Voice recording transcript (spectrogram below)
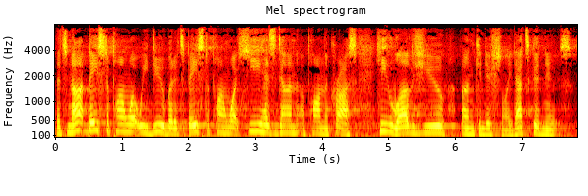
that's not based upon what we do, but it's based upon what He has done upon the cross. He loves you unconditionally. That's good news.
